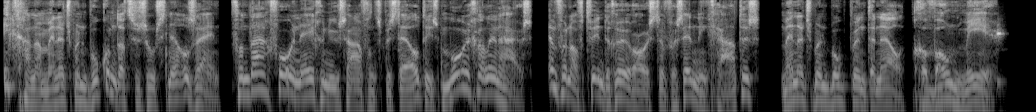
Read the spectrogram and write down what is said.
Ik ga naar Managementboek omdat ze zo snel zijn. Vandaag voor 9 uur s avonds besteld is morgen al in huis. En vanaf 20 euro is de verzending gratis. Managementboek.nl. Gewoon meer.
